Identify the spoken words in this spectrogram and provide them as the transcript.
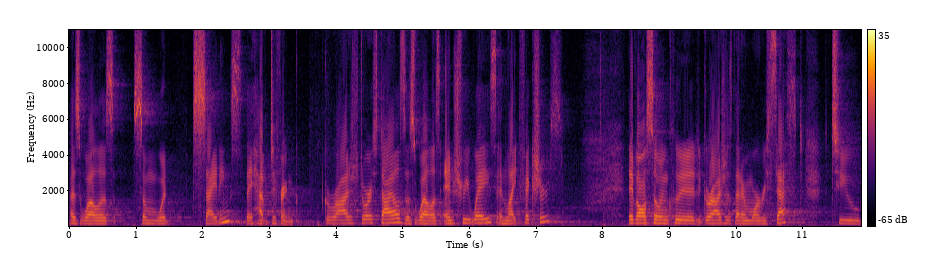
as well as some wood sidings. They have different garage door styles as well as entryways and light fixtures. They've also included garages that are more recessed to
